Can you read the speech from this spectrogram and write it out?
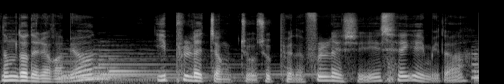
반음 더 내려가면 E 플랫 장조 조표는 플랫이 3개입니다.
